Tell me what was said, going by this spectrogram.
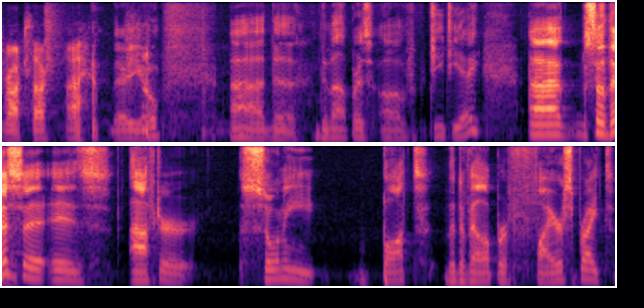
Rockstar. There you go. uh, the developers of GTA. Uh, so this uh, is after Sony bought the developer Firesprite,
